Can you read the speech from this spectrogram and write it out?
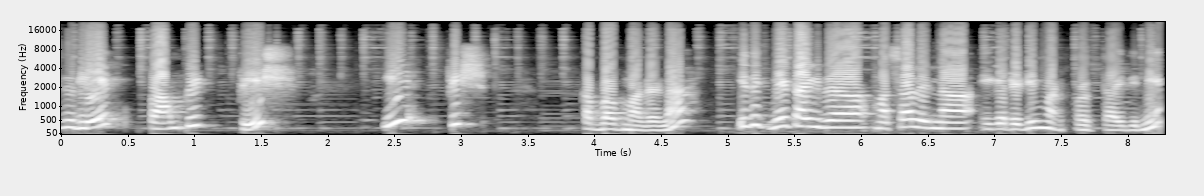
ಇದು ಲೇಕ್ ಪಾಂಪಿಟ್ ಫಿಶ್ ಈ ಫಿಶ್ ಕಬಾಬ್ ಮಾಡೋಣ. ಇದಕ್ಕೆ ಬೇಕಾಗಿರೋ ಮಸಾಲೆನ ಈಗ ರೆಡಿ ಮಾಡ್ಕೊಳ್ತಾ ಇದ್ದೀನಿ.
